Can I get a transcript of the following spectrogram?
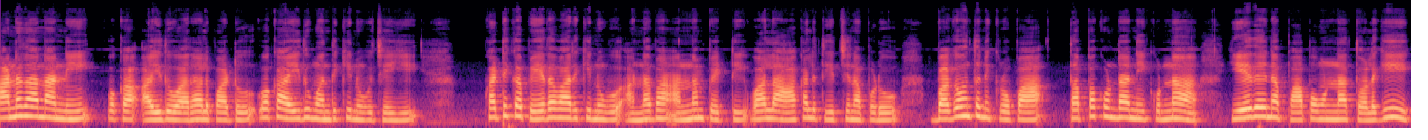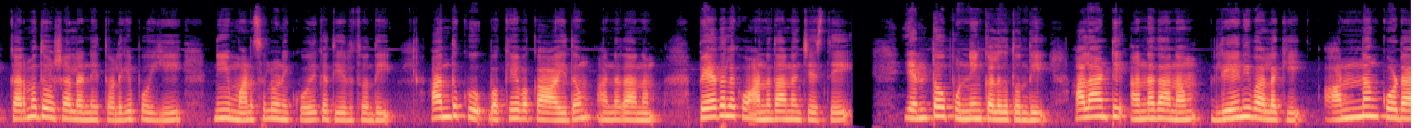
అన్నదానాన్ని ఒక ఐదు వారాల పాటు ఒక ఐదు మందికి నువ్వు చెయ్యి. కటిక పేదవారికి నువ్వు అన్న అన్నం పెట్టి వాళ్ళ ఆకలి తీర్చినప్పుడు భగవంతుని కృప తప్పకుండా నీకున్న ఏదైనా పాపం ఉన్నా తొలగి కర్మదోషాలన్నీ తొలగిపోయి నీ మనసులోని కోరిక తీరుతుంది. అందుకు ఒకే ఒక ఆయుధం అన్నదానం. పేదలకు అన్నదానం చేస్తే ఎంతో పుణ్యం కలుగుతుంది. అలాంటి అన్నదానం లేని వాళ్ళకి అన్నం కూడా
